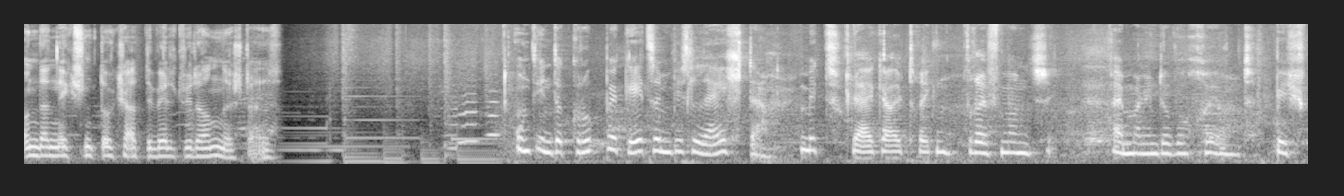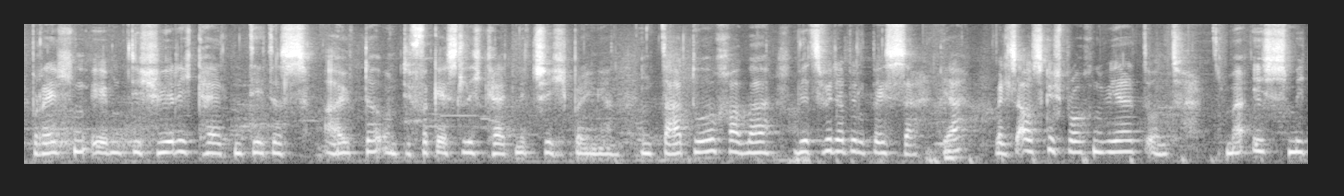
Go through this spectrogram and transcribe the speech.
Und am nächsten Tag schaut die Welt wieder anders aus. Und in der Gruppe geht es ein bisschen leichter. Mit Gleichaltrigen treffen wir uns einmal in der Woche und besprechen eben die Schwierigkeiten, die das Alter und die Vergesslichkeit mit sich bringen. Und dadurch aber wird es wieder ein bisschen besser, ja? weil es ausgesprochen wird und man ist mit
